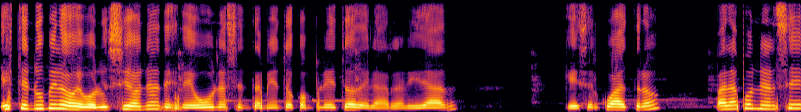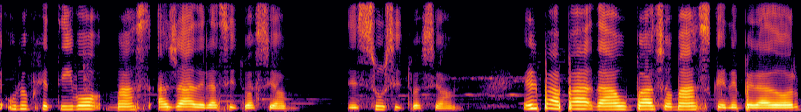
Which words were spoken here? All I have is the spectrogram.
Este número evoluciona desde un asentamiento completo de la realidad, que es el 4, para ponerse un objetivo más allá de la situación, de su situación. El Papa da un paso más que el emperador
